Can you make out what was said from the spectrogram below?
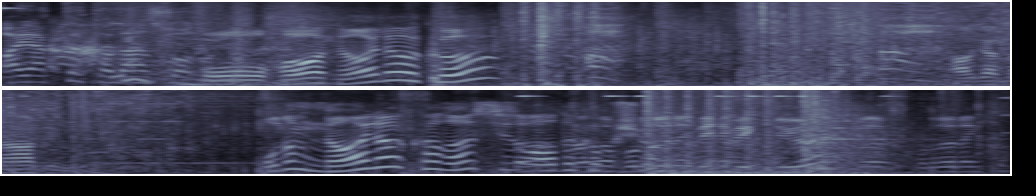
Ayakta kalan son. Oha ne alaka? Aga ne yapayım? Oğlum ne alaka lan? Siz Tamam, A'da kanka, kapışıyorsunuz burada beni bekliyor. Burada, burada renk kim?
